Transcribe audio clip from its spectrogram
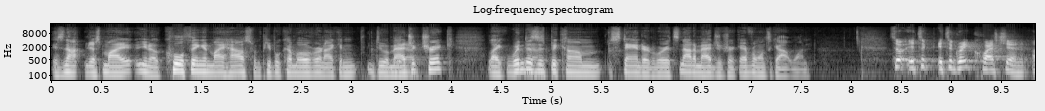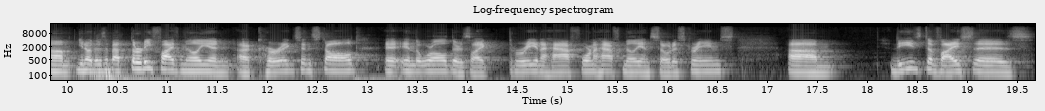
is not just my you know cool thing in my house when people come over and I can do a magic Yeah. trick? Like when does this become standard where it's not a magic trick? Everyone's got one. So it's a it's a great question. Um, you know, there's about 35 million uh, Keurigs installed in the world. There's like three and a half, four and a half million Soda Streams. Um, these devices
